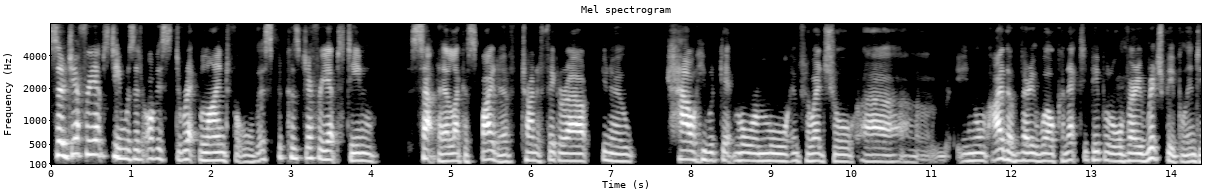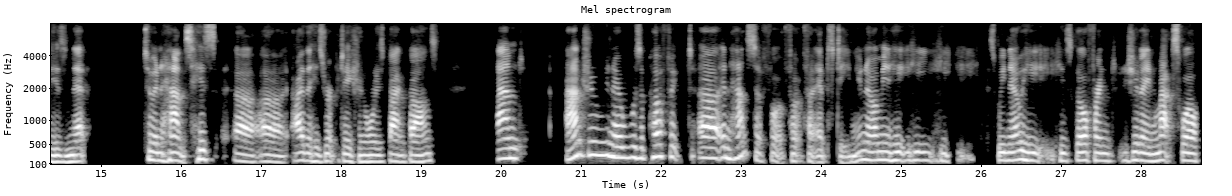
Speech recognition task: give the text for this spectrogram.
so jeffrey epstein was an obvious direct line for all this because jeffrey epstein sat there like a spider trying to figure out you know how he would get more and more influential, uh, either very well connected people or very rich people into his net to enhance his uh, uh, either his reputation or his bank balance. And Andrew, you know, was a perfect uh, enhancer for, for for Epstein. You know, I mean, he he he, as we know, he his girlfriend Ghislaine Maxwell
